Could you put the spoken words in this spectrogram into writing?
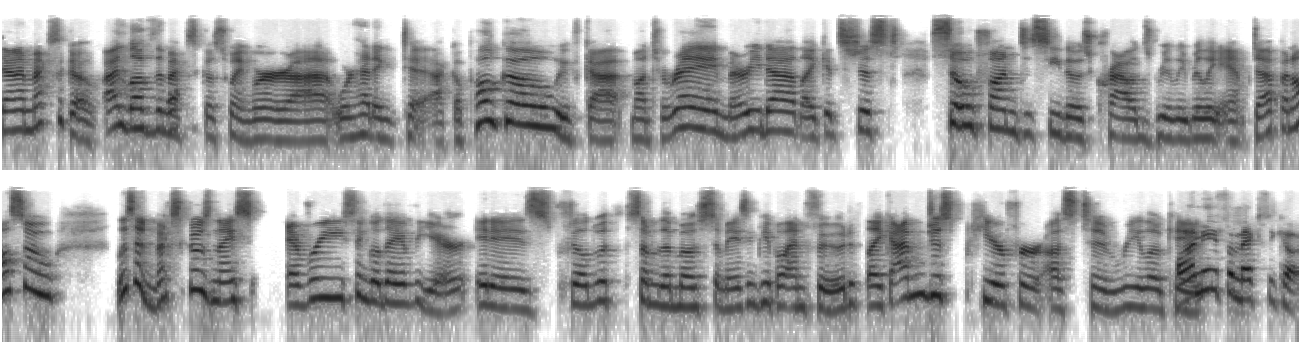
down in Mexico. I love the Mexico swing. We're uh, we're heading to Acapulco. We've got Monterrey, Merida. Like it's just so fun to see those crowds really, really amped up. And also, listen, Mexico's nice every single day of the year. It is filled with some of the most amazing people and food. Like I'm just here for us to relocate. I'm here for Mexico.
